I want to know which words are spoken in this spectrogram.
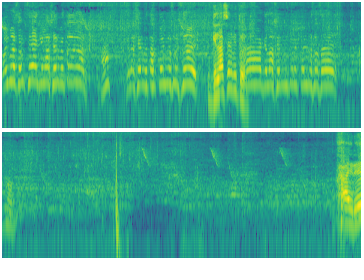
কই মাছ উঠছে? গ্লাসের ভেতর। হ্যাঁ? গ্লাসের ভেতর কই মাছ উঠছে? গ্লাসের ভিতর? হ্যাঁ গ্লাসের ভিতরে কই মাছ আছে? দাও। হাই রে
